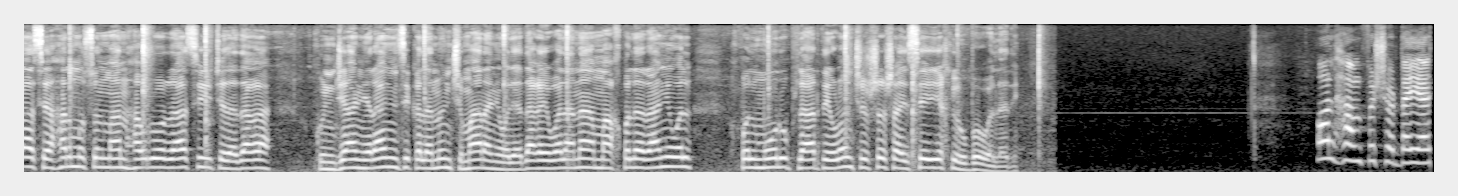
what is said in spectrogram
داسې هر مسلمان هر ورور راسي چې دغه کنجان یې رانیسي کله نن چې ما رانیولې دغه یې وده نه ما خپله رانیول خپل مور و پلار ته یې وړم چې ښه ښایستې یخې اوبه ولري. حال هم فشرده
